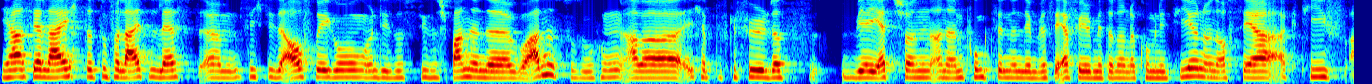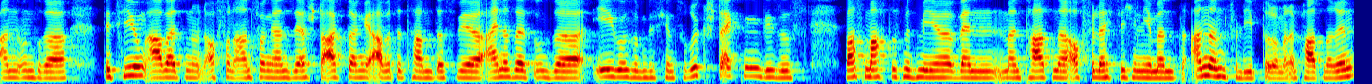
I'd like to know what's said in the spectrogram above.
ja, sehr leicht dazu verleiten lässt, ähm, sich diese Aufregung und dieses, dieses Spannende woanders zu suchen. Aber ich habe das Gefühl, dass wir jetzt schon an einem Punkt sind, in dem wir sehr viel miteinander kommunizieren und auch sehr aktiv an unserer Beziehung arbeiten und auch von Anfang an sehr stark daran gearbeitet haben, dass wir einerseits unser Ego so ein bisschen zurückstecken, dieses was macht es mit mir, wenn mein Partner auch vielleicht sich in jemand anderen verliebt oder meine Partnerin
